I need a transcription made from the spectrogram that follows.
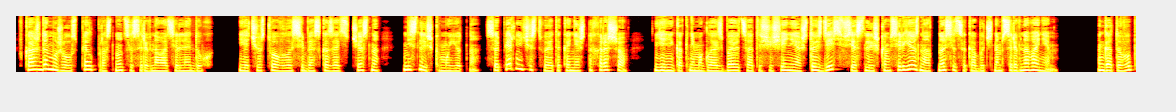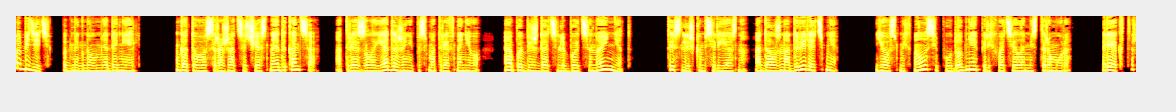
В каждом уже успел проснуться соревновательный дух. Я чувствовала себя, сказать честно, не слишком уютно. Соперничество — это, конечно, хорошо. Я никак не могла избавиться от ощущения, что здесь все слишком серьезно относятся к обычным соревнованиям. «Готовы победить?» — подмигнул мне Даниэль. «Готова сражаться честно и до конца», — отрезала я, даже не посмотрев на него. «А побеждать любой ценой нет. Ты слишком серьезно, а должна доверять мне». Я усмехнулась и поудобнее перехватила мистера Мура. Ректор,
